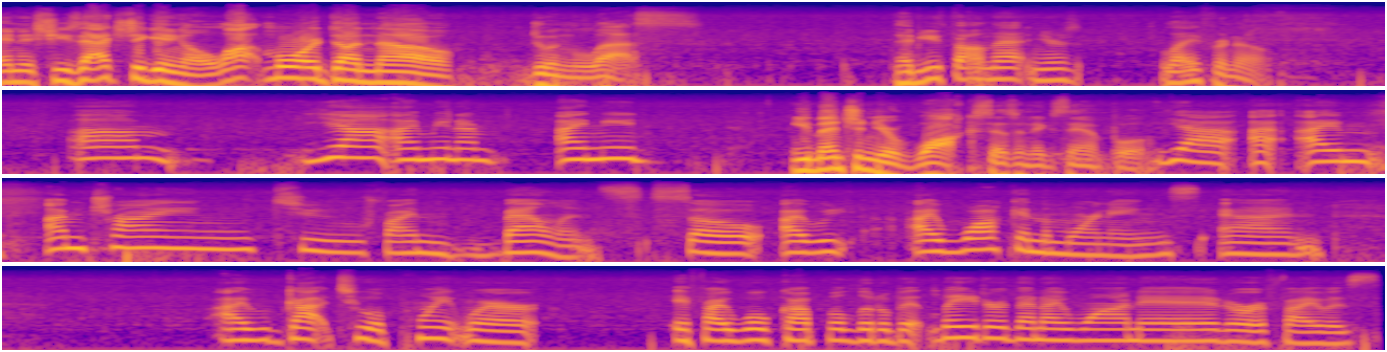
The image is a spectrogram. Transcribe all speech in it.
And she's actually getting a lot more done now doing less. Have you found that in your life or no? Um, yeah. I mean, I'm. I need. You mentioned your walks as an example. Yeah. I, I'm. I'm trying to find balance. So I would. I walk in the mornings, and I got to a point where, if I woke up a little bit later than I wanted, or if I was,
